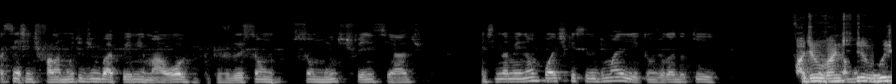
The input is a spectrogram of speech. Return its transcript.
Assim, a gente fala muito de Mbappé e Neymar, óbvio, porque os dois são, são muito diferenciados. A gente também não pode esquecer do Di Maria, que é um jogador que. Coadjuvante de luxo.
